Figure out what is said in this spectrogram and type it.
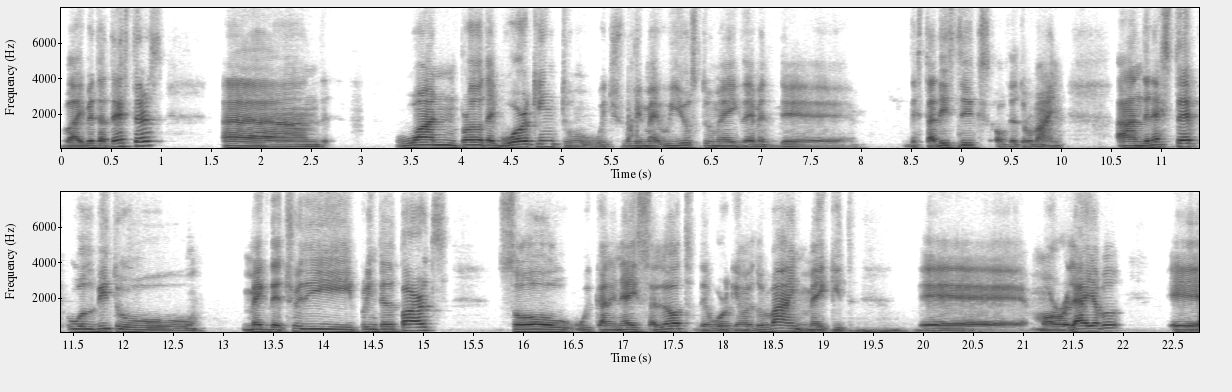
by beta testers and one prototype working to which we may, we used to make the, the, the statistics of the turbine. And the next step will be to make the 3D printed parts so we can enhance a lot the working of the turbine, make it uh, more reliable, uh,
